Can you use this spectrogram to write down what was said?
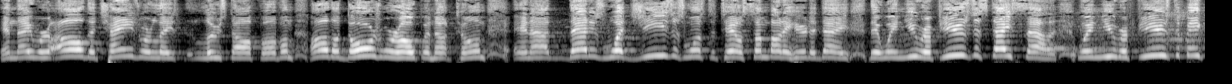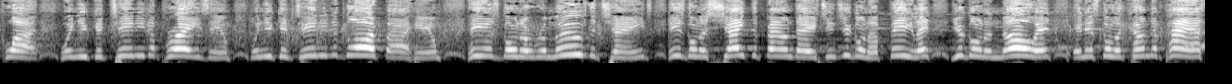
and they were all the chains were loosed off of them. All the doors were opened up to them. And I, that is what Jesus wants to tell somebody here today that when you refuse to stay silent, when you refuse to be quiet, when you continue to praise Him, when you continue to glorify Him, He is going to remove the chains. He's going to shake the foundations. You're going to feel it. You're going to know it. And it's going to come to pass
